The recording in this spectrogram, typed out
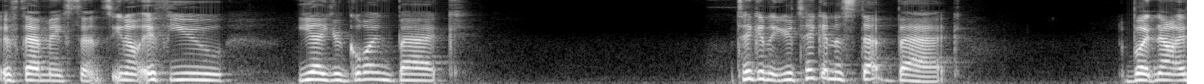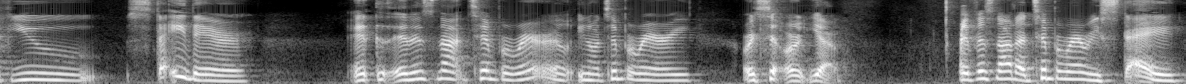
if that makes sense. You know if you yeah you're going back taking you're taking a step back but now if you stay there and, and it's not temporary, you know, temporary or or yeah, if it's not a temporary stay,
